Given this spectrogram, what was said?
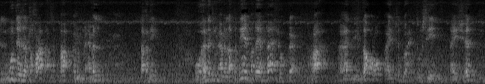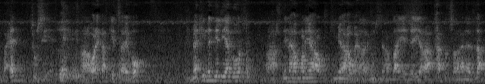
المنتجات الأخرى غتبقى في المعمل التقديم. وهذاك المعمل القديم ما غيبقاش هكا. راه التوسيع غيشهد واحد التوسيع راه وريقات كيتصايبوا الماكينه ديال الياغورت راه خديناها بمليار و 300 راه واحد راك مستعد هي جاية راه تحققت راه نازلة.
